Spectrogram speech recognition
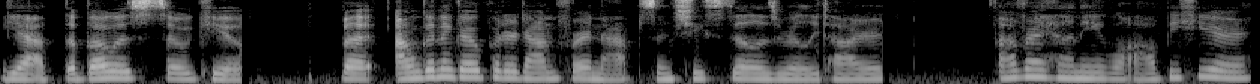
Yeah, the bow is so cute. But I'm gonna go put her down for a nap since she still is really tired. All right, honey. Well, I'll be here.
